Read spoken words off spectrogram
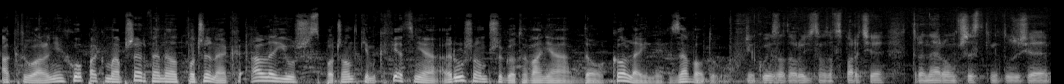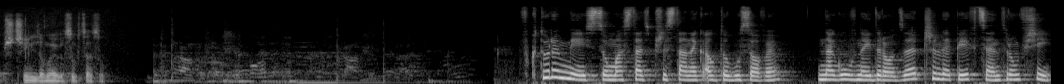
Aktualnie chłopak ma przerwę na odpoczynek, ale już z początkiem kwietnia ruszą przygotowania do kolejnych zawodów. Dziękuję za to rodzicom, za wsparcie, trenerom, wszystkim, którzy się przyczynili do mojego sukcesu. W którym miejscu ma stać przystanek autobusowy? Na głównej drodze, czy lepiej w centrum wsi?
